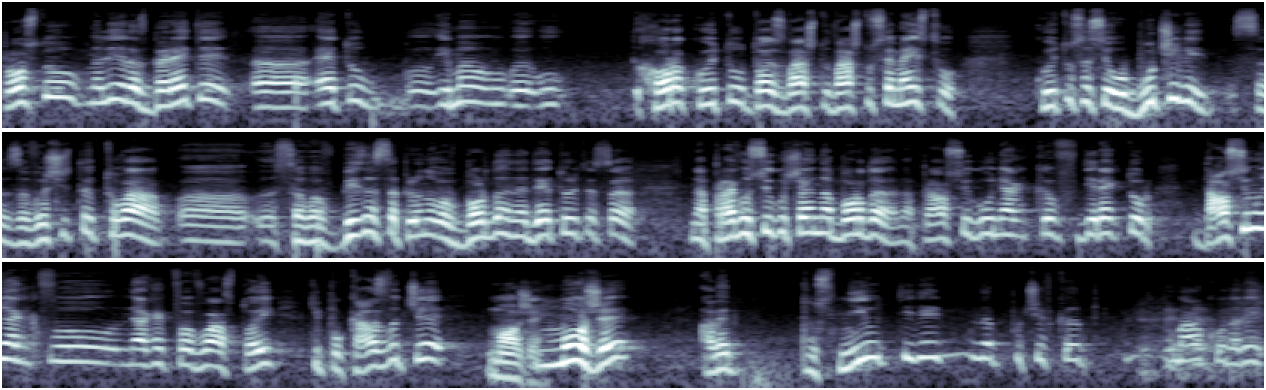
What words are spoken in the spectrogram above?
просто нали, разберете, а, ето, има а, хора, които, т.е. Вашето, вашето семейство, които са се обучили, са завършите това, а, са в бизнеса, примерно в борда на директорите са, направил си го член на борда, направил си го някакъв директор, дал си му някакво, някаква власт. Той ти показва, че Може. може. Абе, пусни отиди на почивка малко, нали,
